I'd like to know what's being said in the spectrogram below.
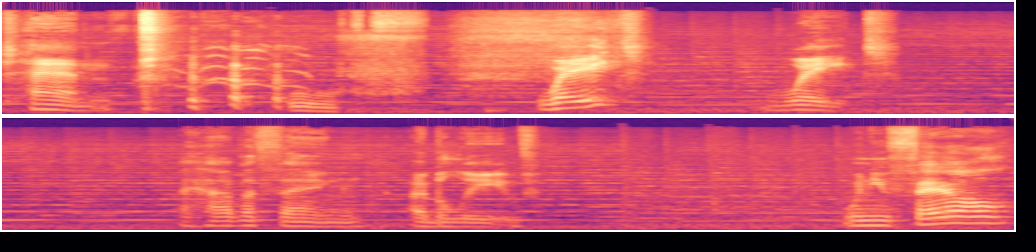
Ten. Oof. Wait, wait. I have a thing, I believe. When you fail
